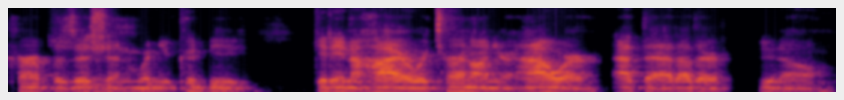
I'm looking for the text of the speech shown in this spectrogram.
current position when you could be getting a higher return on your hour at that other you know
